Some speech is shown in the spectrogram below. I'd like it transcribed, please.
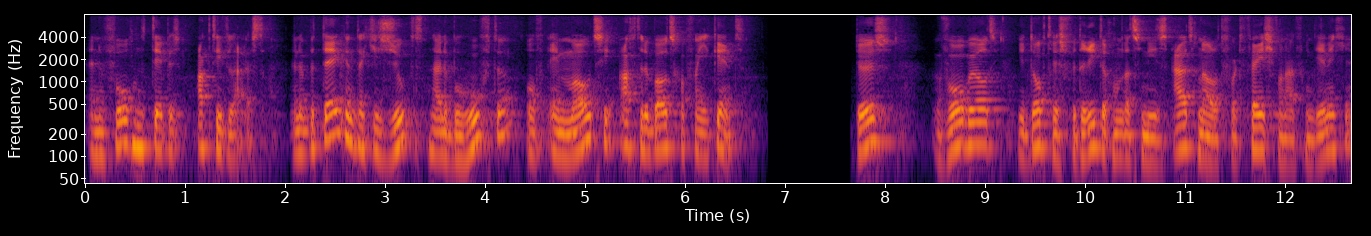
en de volgende tip is actief luisteren. En dat betekent dat je zoekt naar de behoefte of emotie achter de boodschap van je kind. Dus, een voorbeeld, je dochter is verdrietig omdat ze niet is uitgenodigd voor het feestje van haar vriendinnetje.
